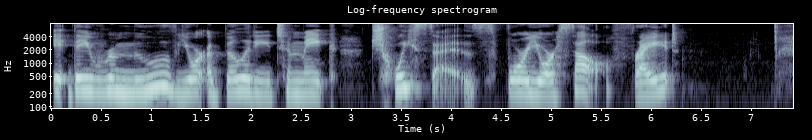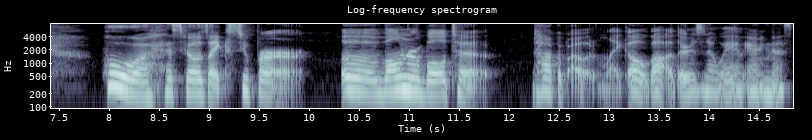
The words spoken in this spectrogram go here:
it, they remove your ability to make choices for yourself, right? Oh, this feels like super uh, vulnerable to talk about. I'm like, oh God, there is no way I'm airing this.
